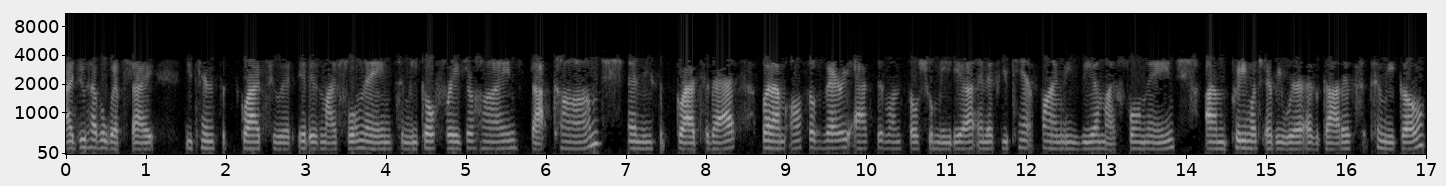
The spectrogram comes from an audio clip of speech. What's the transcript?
I do have a website. You can subscribe to it. It is my full name, TamikoFraserHines.com, and you subscribe to that but I'm also very active on social media. And if you can't find me via my full name, I'm pretty much everywhere as Goddess Tamiko,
